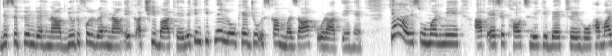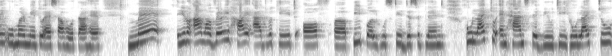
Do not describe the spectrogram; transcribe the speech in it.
डिसिप्लिन रहना ब्यूटीफुल रहना एक अच्छी बात है। लेकिन कितने लोग हैं जो इसका मज़ाक उड़ाते हैं? क्या इस उम्र में आप ऐसे थॉट्स लेके बैठ रहे हो? हमारी उम्र में तो ऐसा होता है। मैं you know i'm a very high advocate of uh, people who stay disciplined who like to enhance their beauty who like to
